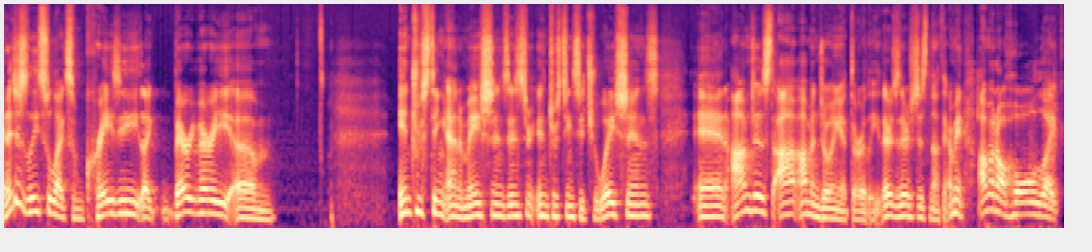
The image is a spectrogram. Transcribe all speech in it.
And it just leads to like some crazy, like very, very, um, interesting animations, interesting situations, and I'm just I'm enjoying it thoroughly. There's there's just nothing. I mean, I'm on a whole like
